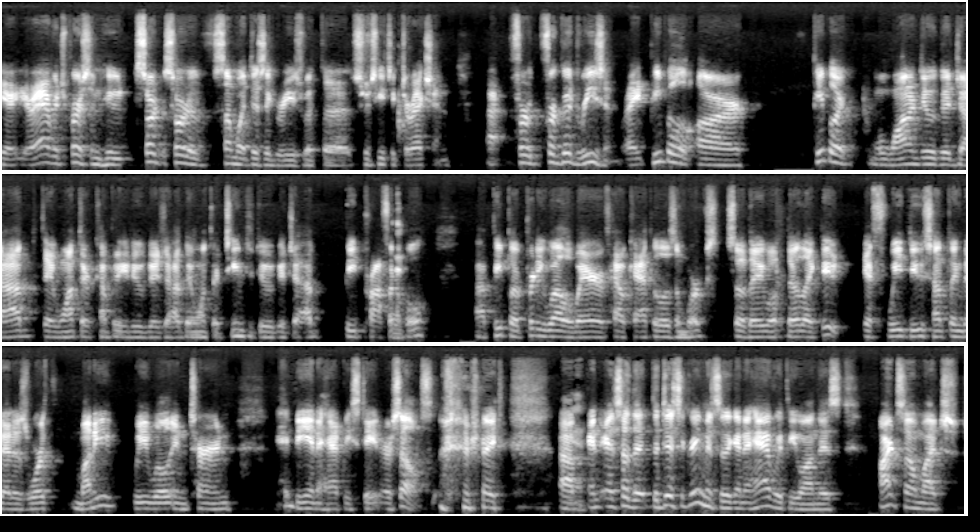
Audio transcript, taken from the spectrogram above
your, your average person who sort of, sort of somewhat disagrees with the strategic direction uh, for for good reason right? People are people are will want to do a good job. They want their company to do a good job. They want their team to do a good job. Be profitable. Uh, people are pretty well aware of how capitalism works. So they will they're like dude if we do something that is worth money we will in turn be in a happy state ourselves, right? Um, yeah. And and so the the disagreements they're going to have with you on this aren't so much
